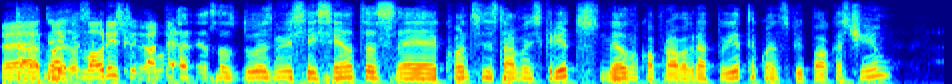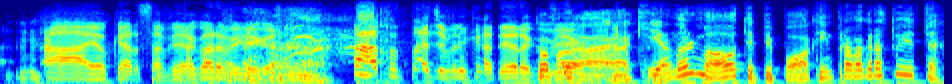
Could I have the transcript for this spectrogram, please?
É, tá, mas, Maurício, até... dessas 2.600, é, quantos estavam inscritos, mesmo com a prova gratuita? Quantas pipocas tinham? Ah, eu quero saber. Agora vem. É. ah, tu tá de brincadeira comigo. Falando, aqui é normal ter pipoca em prova gratuita.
